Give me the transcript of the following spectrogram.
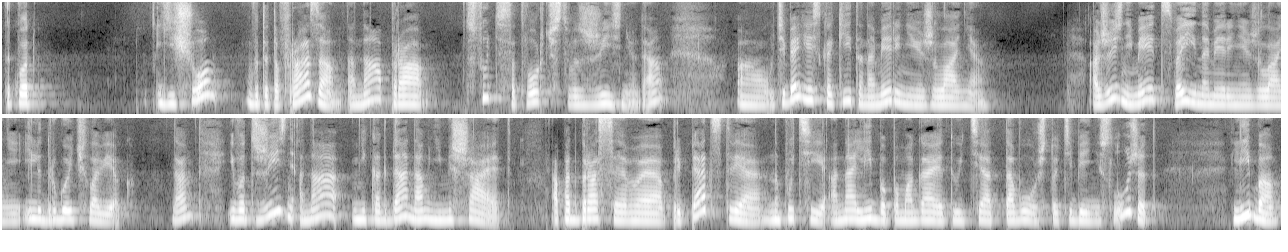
Так вот, еще вот эта фраза, она про суть сотворчества с жизнью, да. А, у тебя есть какие-то намерения и желания, а жизнь имеет свои намерения и желания или другой человек, да. И вот жизнь, она никогда нам не мешает, а подбрасывая препятствия на пути, она либо помогает уйти от того, что тебе не служит, либо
